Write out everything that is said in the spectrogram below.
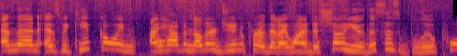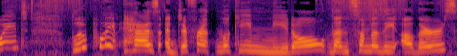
And then as we keep going, I have another juniper that I wanted to show you. This is Blue Point. Blue Point has a different looking needle than some of the others.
